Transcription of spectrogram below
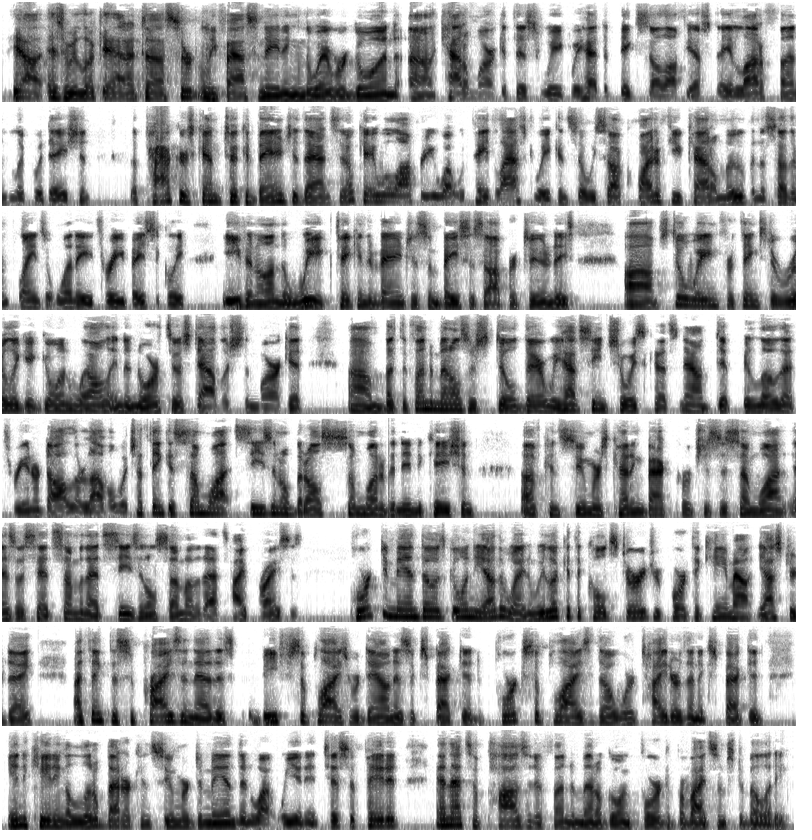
Yeah, as we look at it, uh, certainly fascinating the way we're going. Uh, cattle market this week, we had the big sell off yesterday, a lot of fund liquidation. The Packers kind of took advantage of that and said, okay, we'll offer you what we paid last week. And so we saw quite a few cattle move in the Southern Plains at 183, basically even on the week, taking advantage of some basis opportunities. Um, still waiting for things to really get going well in the north to establish the market. Um, but the fundamentals are still there. We have seen choice cuts now dip below that $300 level, which I think is somewhat seasonal, but also somewhat of an indication of consumers cutting back purchases somewhat. As I said, some of that's seasonal, some of that's high prices. Pork demand, though, is going the other way. And we look at the cold storage report that came out yesterday. I think the surprise in that is beef supplies were down as expected. Pork supplies, though, were tighter than expected, indicating a little better consumer demand than what we had anticipated. And that's a positive fundamental going forward to provide some stability.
